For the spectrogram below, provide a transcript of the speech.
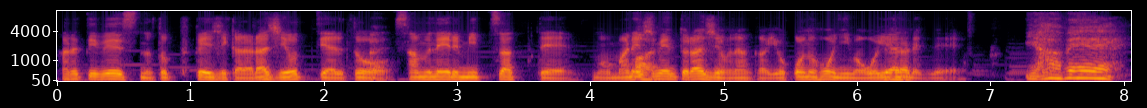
カルティベースのトップページからラジオってやると、はい。サムネイル3つあって、もうマネジメントラジオなんか横の方に今追いやられて、やべえ。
